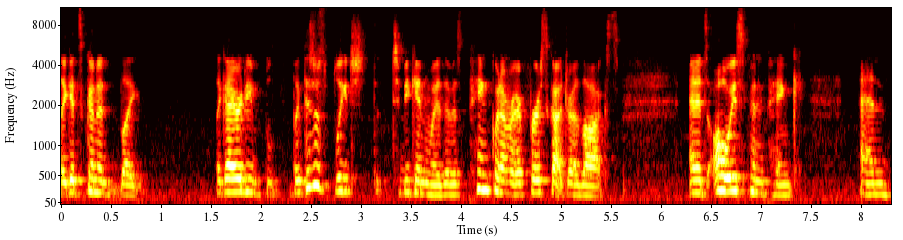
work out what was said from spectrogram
like it's gonna like like I already like this was bleached to begin with. It was pink whenever I first got dreadlocks, and it's always been pink. And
